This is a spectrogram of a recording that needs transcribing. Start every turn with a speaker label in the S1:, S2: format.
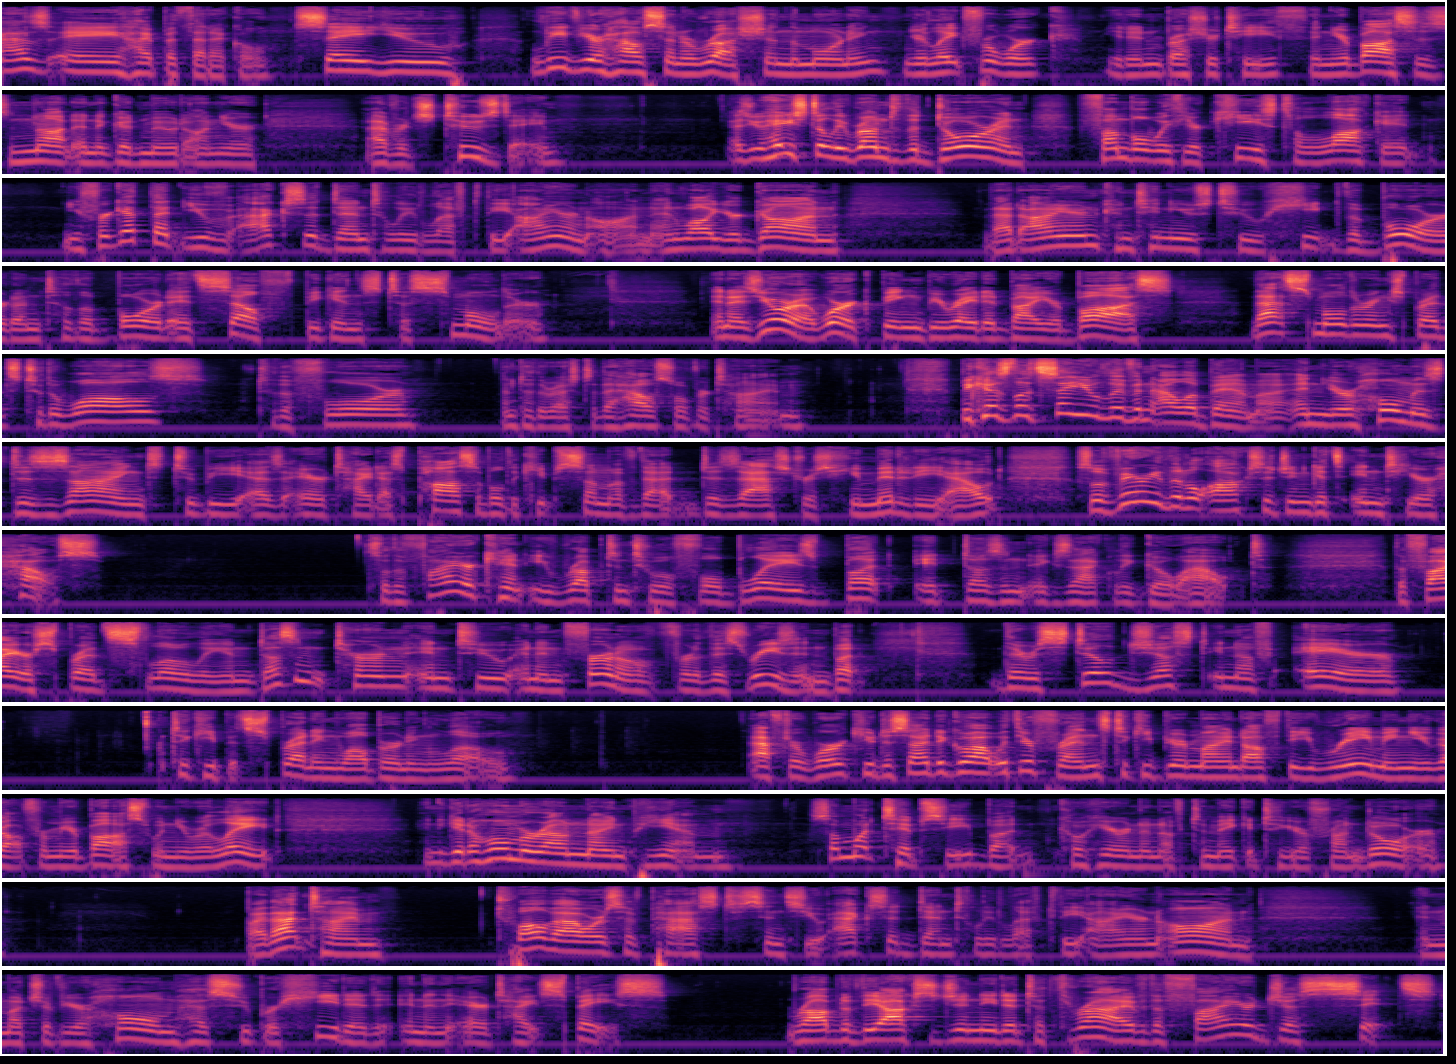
S1: as a hypothetical, say you leave your house in a rush in the morning, you're late for work, you didn't brush your teeth, and your boss is not in a good mood on your average Tuesday. As you hastily run to the door and fumble with your keys to lock it, you forget that you've accidentally left the iron on, and while you're gone, that iron continues to heat the board until the board itself begins to smolder. And as you're at work being berated by your boss, that smoldering spreads to the walls, to the floor, and to the rest of the house over time. Because let's say you live in Alabama and your home is designed to be as airtight as possible to keep some of that disastrous humidity out, so very little oxygen gets into your house. So the fire can't erupt into a full blaze, but it doesn't exactly go out. The fire spreads slowly and doesn't turn into an inferno for this reason, but there is still just enough air to keep it spreading while burning low. After work, you decide to go out with your friends to keep your mind off the reaming you got from your boss when you were late, and you get home around 9 p.m., somewhat tipsy, but coherent enough to make it to your front door. By that time, 12 hours have passed since you accidentally left the iron on, and much of your home has superheated in an airtight space. Robbed of the oxygen needed to thrive, the fire just sits,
